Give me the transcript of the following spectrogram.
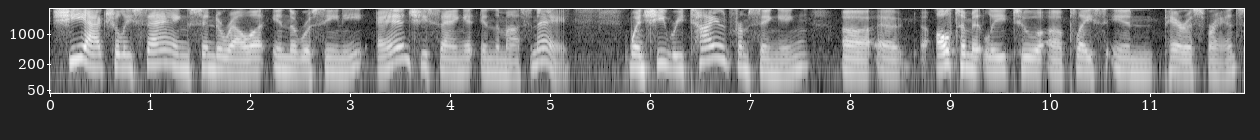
She actually sang Cinderella in the Rossini, and she sang it in the Massenet. When she retired from singing, uh, uh, ultimately to a place in Paris, France,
